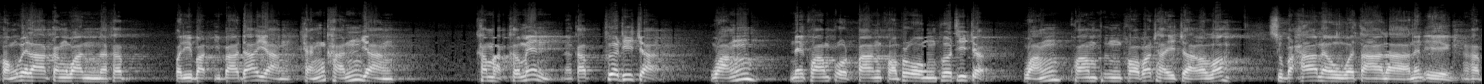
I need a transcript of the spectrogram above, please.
ของเวลากลางวันนะครับ ปฏิบัติอิบาดะอย่างแข็งขันอย่างขมักเขม้นนะครับเพื่อที่จะหวังในความโปรดปรานของพระองค์ เพื่อที่จะหวังความพึงพอพระทัยจากอัลลอฮ์สุบฮานาอูวตาลานั่นเองนะครับ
